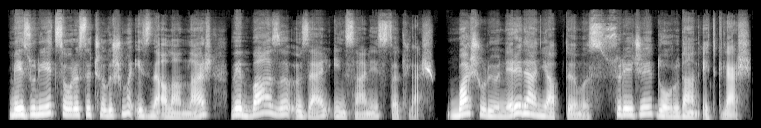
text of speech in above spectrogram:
mezuniyet sonrası çalışma izni alanlar ve bazı özel insani statüler. Başvuruyu nereden yaptığımız süreci doğrudan etkiler.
